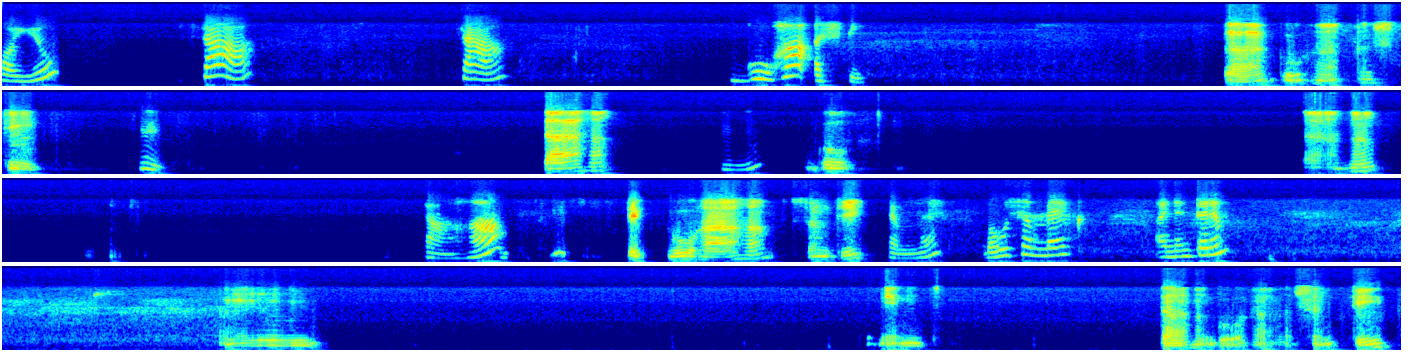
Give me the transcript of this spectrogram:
for you? सा सा गुहा अस्ति। सा गुहा अस्ति. ताः गु ताः? ताः गुहाः सन्ति। सम्यक्। बहु सम्यक्। अनन्तरं? Mm. ताः गुहाः सन्ति।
